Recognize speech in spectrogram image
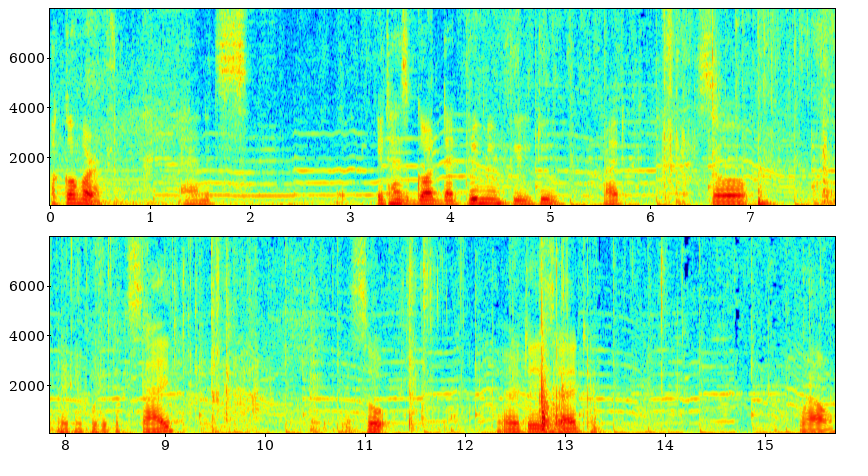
a cover. And it's it has got that premium feel too right? So let me put it aside. So here it is right? Wow.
